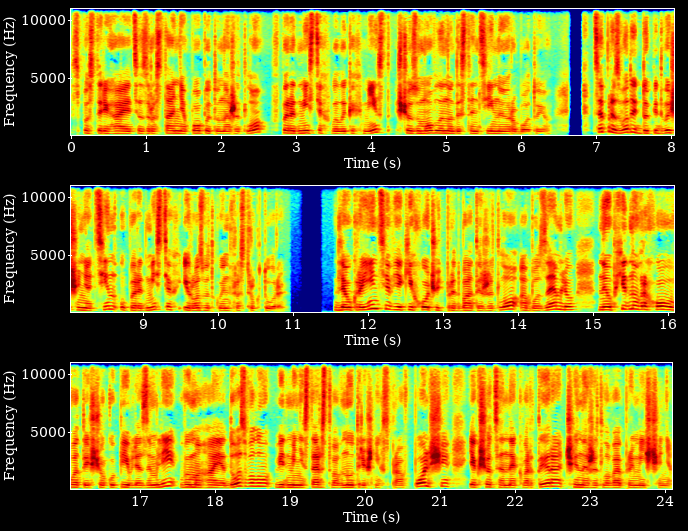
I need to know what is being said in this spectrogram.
спостерігається зростання попиту на житло в передмістях великих міст, що зумовлено дистанційною роботою. Це призводить до підвищення цін у передмістях і розвитку інфраструктури. Для українців, які хочуть придбати житло або землю, необхідно враховувати, що купівля землі вимагає дозволу від Міністерства внутрішніх справ Польщі, якщо це не квартира чи не житлове приміщення.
